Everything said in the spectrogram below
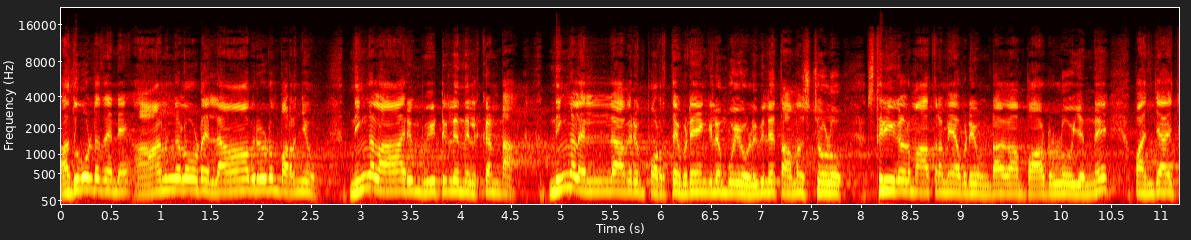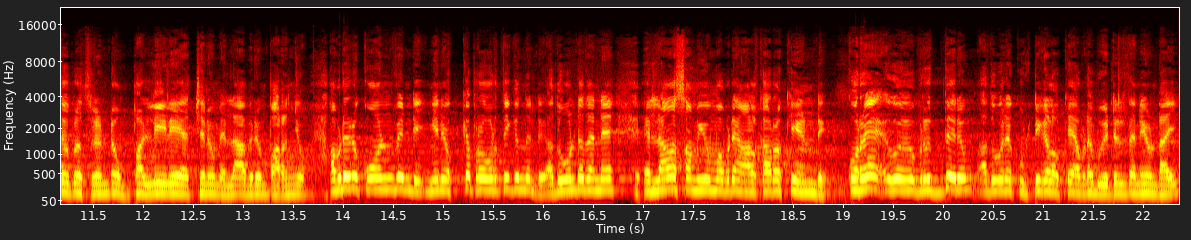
അതുകൊണ്ട് തന്നെ ആണുങ്ങളോട് എല്ലാവരോടും പറഞ്ഞു നിങ്ങൾ ആരും വീട്ടിൽ നിൽക്കണ്ട. നിങ്ങളെല്ലാവരും പുറത്ത് എവിടെയെങ്കിലും പോയി ഒളിവിൽ താമസിച്ചോളൂ. സ്ത്രീകൾ മാത്രമേ അവിടെ ഉണ്ടാകാൻ പാടുള്ളൂ എന്ന് പഞ്ചായത്ത് പ്രസിഡന്റും പള്ളിയിലെ അച്ഛനും എല്ലാവരും പറഞ്ഞു. അവിടെ ഒരു കോൺവെന്റ് ഇങ്ങനെയൊക്കെ പ്രവർത്തിക്കുന്നുണ്ട്. അതുകൊണ്ട് തന്നെ എല്ലാ സമയവും അവിടെ ആൾക്കാരൊക്കെ ഉണ്ട്. കുറേ വൃദ്ധരും അതുപോലെ കുട്ടികളൊക്കെ അവിടെ വീട്ടിൽ തന്നെ ഉണ്ടായി.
